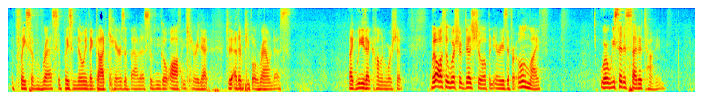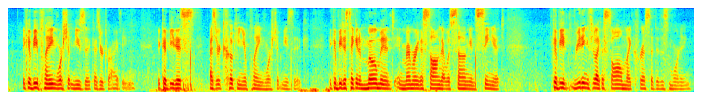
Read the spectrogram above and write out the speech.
a place of rest, a place of knowing that God cares about us so we can go off and carry that to the other people around us. Like we need that common worship. But also, worship does show up in areas of our own life where we set aside a time. It could be playing worship music as you're driving. It could be this as you're cooking, you're playing worship music. It could be just taking a moment and remembering a song that was sung and sing it. It could be reading through like a psalm like Carissa did this morning.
